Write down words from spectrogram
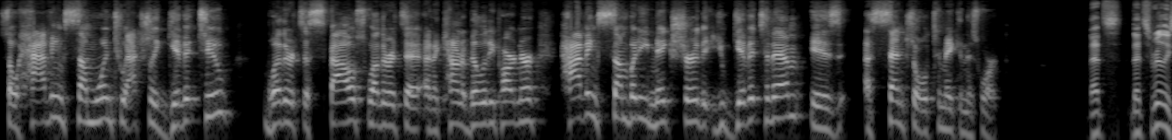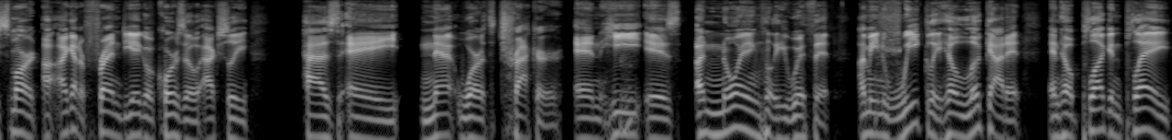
So having someone to actually give it to whether it's a spouse, whether it's a, an accountability partner, having somebody make sure that you give it to them is essential to making this work. That's that's really smart. I, I got a friend, Diego Corzo, actually has a net worth tracker, and he mm-hmm. is annoyingly with it. I mean, weekly he'll look at it and he'll plug and play.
